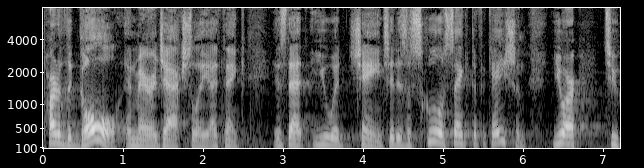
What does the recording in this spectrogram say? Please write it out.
part of the goal in marriage, actually, I think, is that you would change. It is a school of sanctification. You are to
